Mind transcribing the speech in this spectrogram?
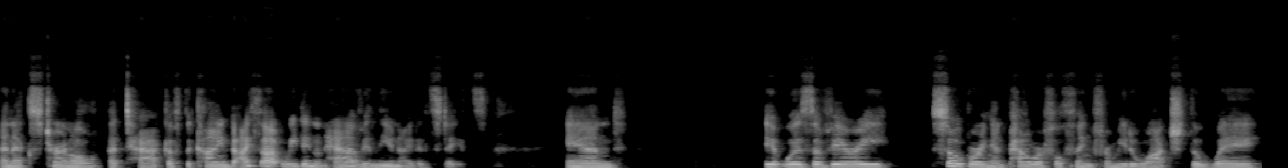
an external attack of the kind I thought we didn't have in the United States. And it was a very sobering and powerful thing for me to watch the way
